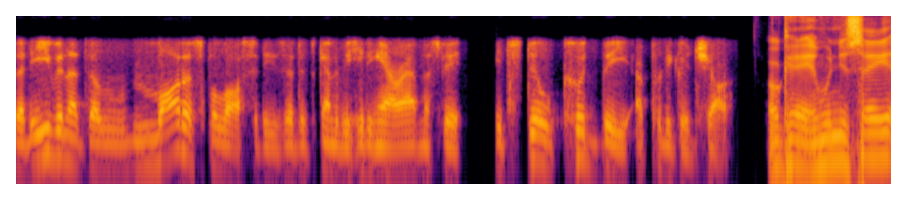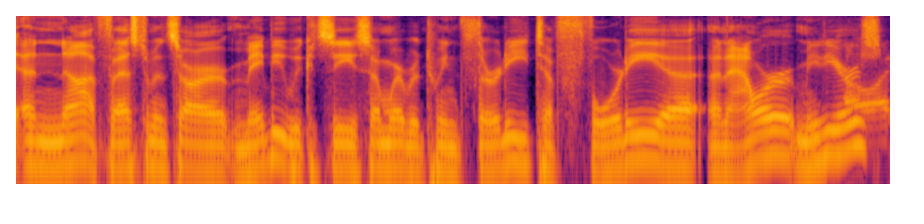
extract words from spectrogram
that even at the modest velocities that it's going to be hitting our atmosphere, it still could be a pretty good show. Okay, and when you say enough, estimates are maybe we could see somewhere between 30 to 40 uh, an hour meteors? Oh, I,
